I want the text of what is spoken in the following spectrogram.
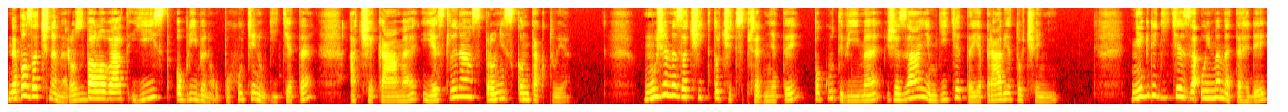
Nebo začneme rozbalovat, jíst oblíbenou pochutinu dítěte a čekáme, jestli nás pro ní skontaktuje. Můžeme začít točit s předměty, pokud víme, že zájem dítěte je právě točení. Někdy dítě zaujmeme tehdy,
